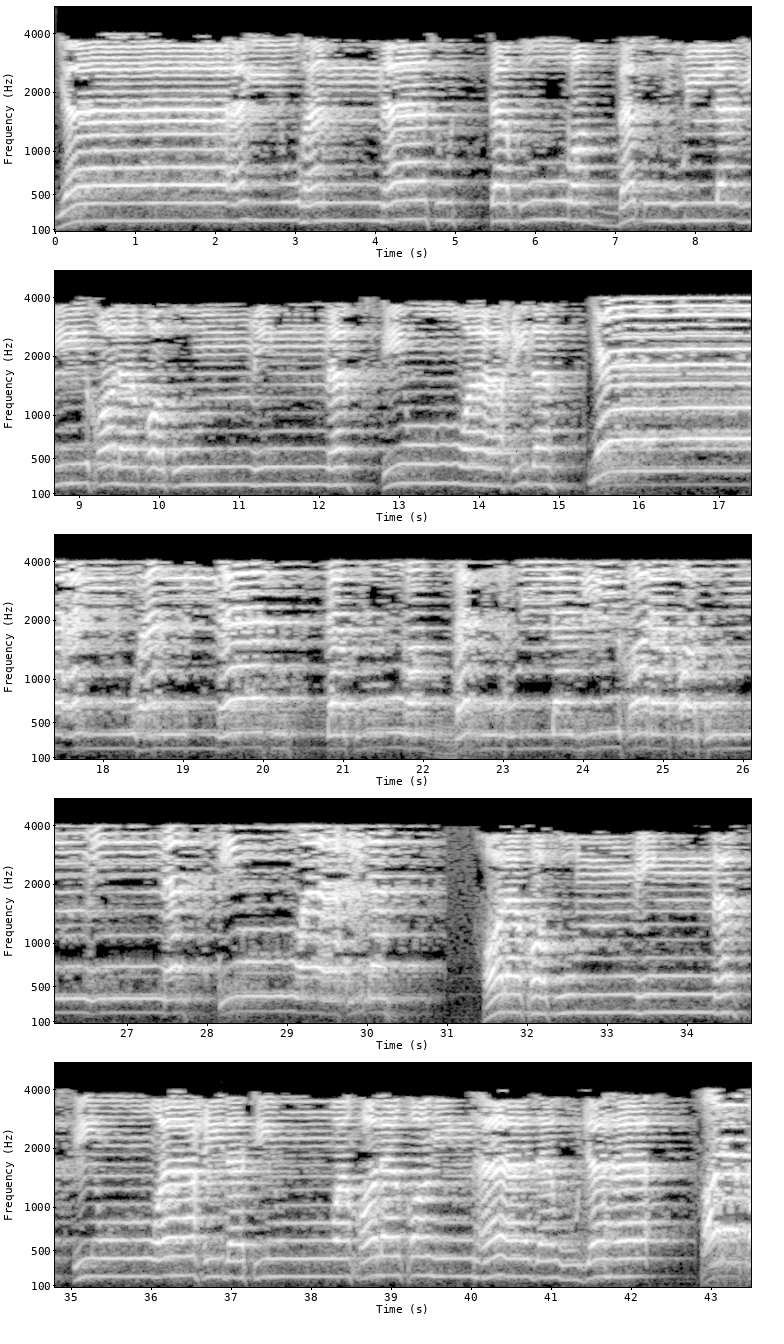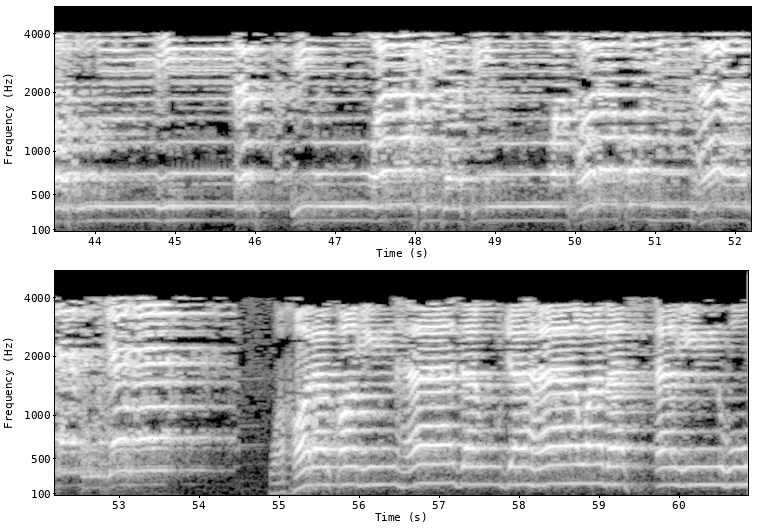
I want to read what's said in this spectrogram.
يا أيها الناس اتقوا ربكم الذي خلقكم من نفس واحدة يا خلقكم من نفس واحدة وخلق منها زوجها خلقكم من نفس واحدة وخلق منها زوجها وخلق منها زوجها وبث منهم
